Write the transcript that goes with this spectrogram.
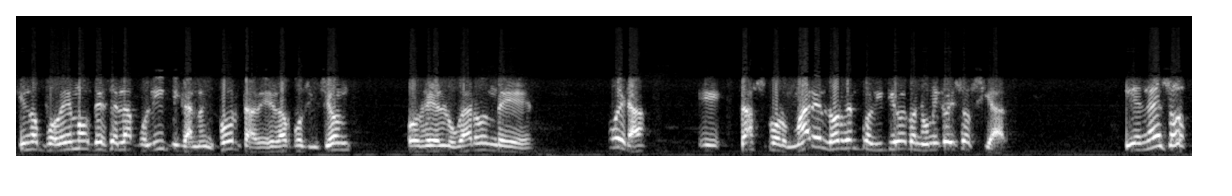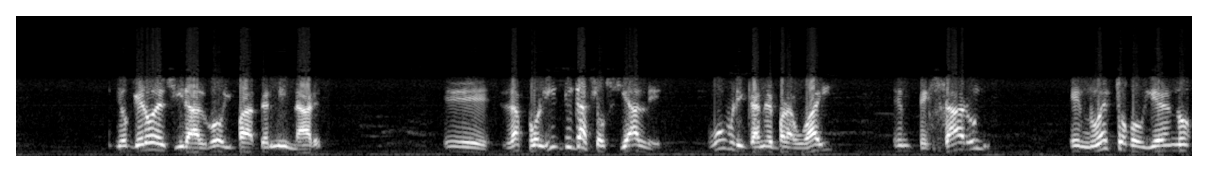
Que no podemos desde la política, no importa, desde la oposición o desde el lugar donde fuera, eh, transformar el orden político, económico y social. Y en eso yo quiero decir algo y para terminar, eh, las políticas sociales públicas en el Paraguay empezaron en nuestro gobierno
